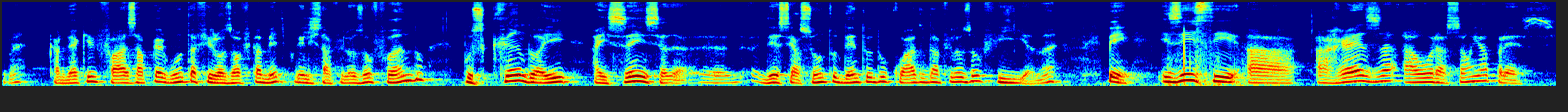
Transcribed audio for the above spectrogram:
Né? Kardec faz a pergunta filosoficamente, porque ele está filosofando, buscando aí a essência eh, desse assunto dentro do quadro da filosofia. Né? Bem, existe a, a reza, a oração e a prece.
